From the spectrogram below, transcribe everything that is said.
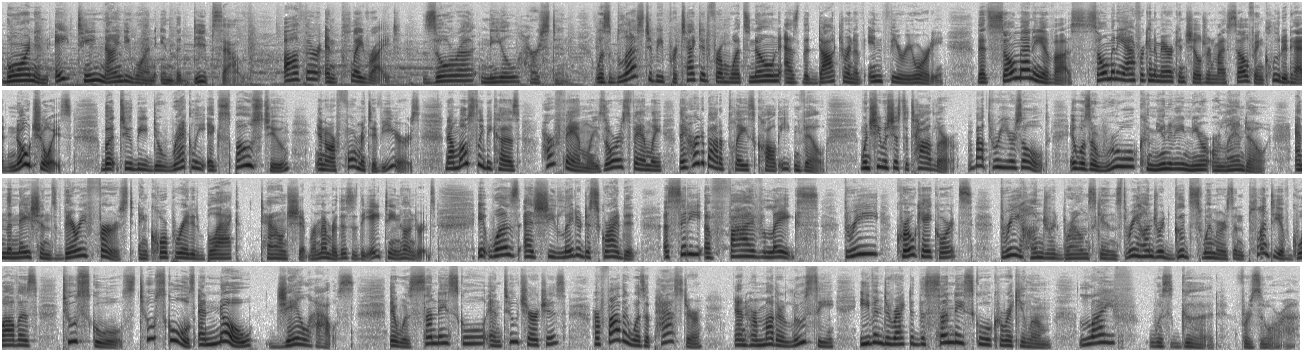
Born in 1891 in the Deep South, author and playwright Zora Neale Hurston was blessed to be protected from what's known as the doctrine of inferiority, that so many of us, so many African American children, myself included, had no choice but to be directly exposed to in our formative years. Now, mostly because her family, Zora's family, they heard about a place called Eatonville when she was just a toddler, about three years old. It was a rural community near Orlando and the nation's very first incorporated black township. Remember, this is the 1800s. It was, as she later described it, a city of five lakes, three croquet courts, 300 brownskins, 300 good swimmers, and plenty of guavas, two schools, two schools, and no jailhouse. There was Sunday school and two churches. Her father was a pastor. And her mother, Lucy, even directed the Sunday school curriculum. Life was good for Zora.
